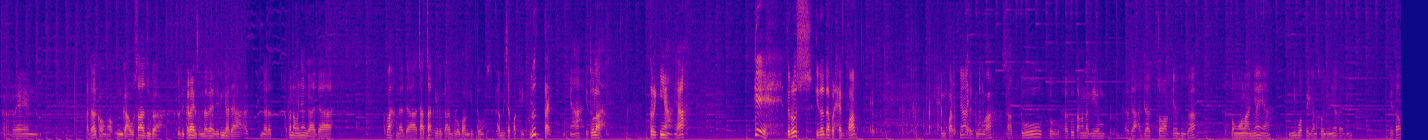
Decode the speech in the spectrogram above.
Keren. Padahal kalau nggak nggak usah juga lebih keren sebenarnya. Jadi nggak ada nggak ada apa namanya nggak ada apa nggak ada cacat gitu kan lubang gitu. Kan bisa pakai glue tag. Ya itulah triknya ya. Oke terus kita dapat hand part hand partnya ada dua satu tuh satu tangan lagi yang ada ada coaknya juga ada ya. Ini buat pegang sojunya tadi. Oke sob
